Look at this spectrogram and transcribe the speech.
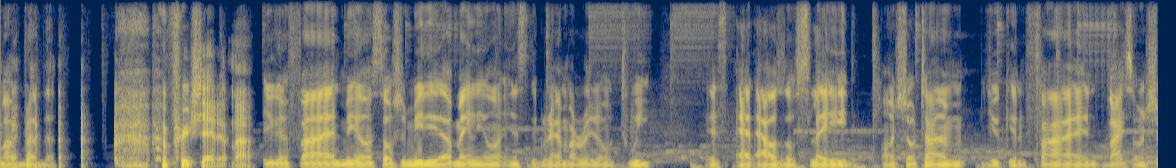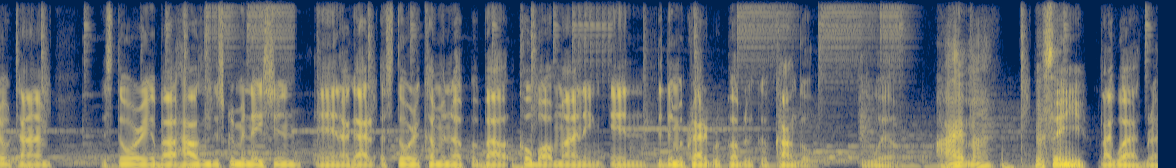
my brother. appreciate it, man. You can find me on social media, mainly on Instagram. I really don't tweet. It's at Alzo Slade. On Showtime, you can find Vice on Showtime, the story about housing discrimination. And I got a story coming up about cobalt mining in the Democratic Republic of Congo as well. All right, man. Good seeing you. Likewise, bro.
